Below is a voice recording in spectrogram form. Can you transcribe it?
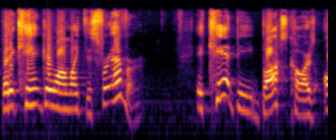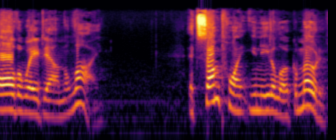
But it can't go on like this forever. It can't be boxcars all the way down the line. At some point, you need a locomotive.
